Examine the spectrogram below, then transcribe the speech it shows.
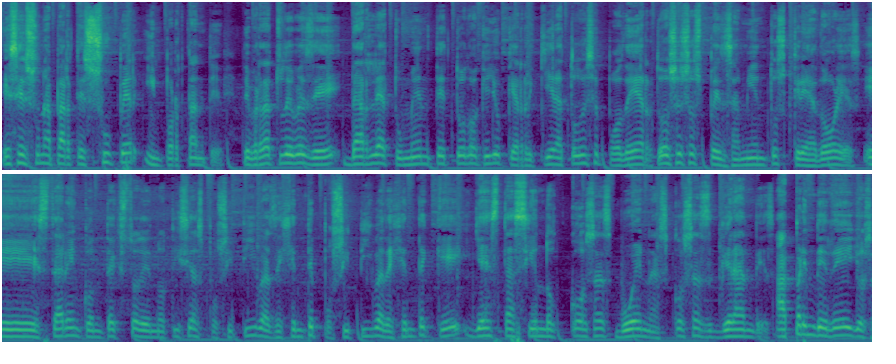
Esa es una parte súper importante. De verdad tú debes de darle a tu mente todo aquello que requiera, todo ese poder, todos esos pensamientos creadores, eh, estar en contexto de noticias positivas, de gente positiva, de gente que ya está haciendo cosas buenas, cosas grandes. Aprende de ellos,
